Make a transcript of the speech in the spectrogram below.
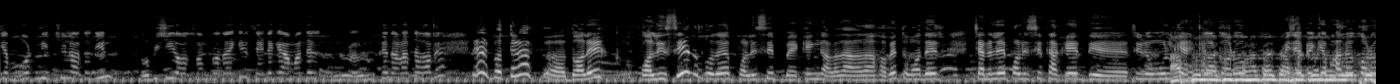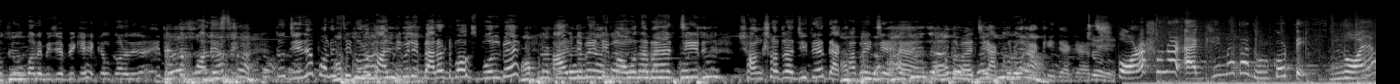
যে ভোট নিচ্ছিল এতদিন ওবিসি সম্প্রদায়কে সেটাকে আমাদের রুখে দাঁড়াতে হবে? এর প্রত্যেকটা দলের পলিসি পলিসি মেকিং আলাদা আলাদা হবে। তোমাদের চ্যানেলের পলিসি থাকে তৃণমূলকে হেকেল করো বিজেপিকে ভালো করো কেউ বলে বিজেপিকে হেকেল করো এটা তো পলিসি তো যে যে পলিসিগুলো আলটিমেটলি ব্যালট বক্স বলবে আলটিমেটলি মমতা ব্যানার্জির সাংসদরা জিতে দেখাবে যে হ্যাঁ মমতা ব্যানার্জি এখনও একই জায়গায় আছে। পড়াশোনার একঘেয়েমিতা দূর করতে নয়া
